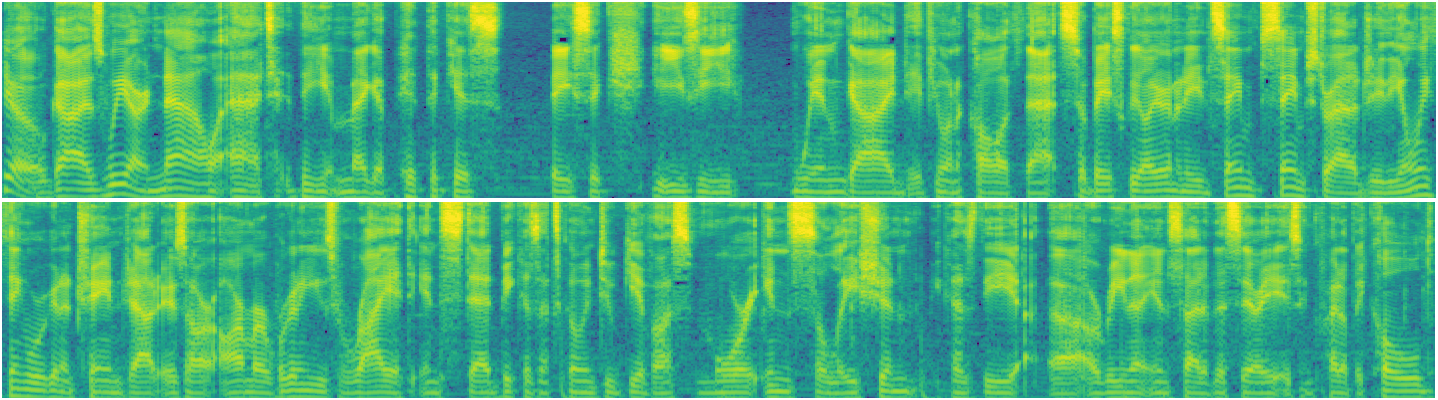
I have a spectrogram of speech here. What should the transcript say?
Yo, guys, we are now at the Megapithecus basic easy win guide, if you want to call it that. So basically all you're going to need, same same strategy. The only thing we're going to change out is our armor. We're going to use Riot instead because that's going to give us more insulation because the uh, arena inside of this area is incredibly cold.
